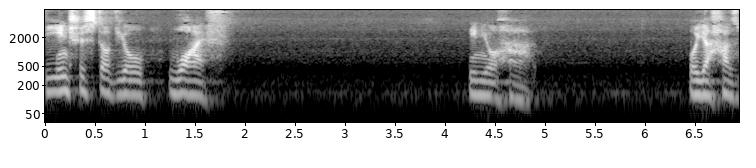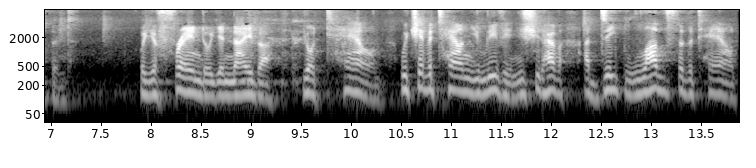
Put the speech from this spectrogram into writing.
the interest of your wife in your heart, or your husband, or your friend or your neighbour, your town, whichever town you live in. You should have a deep love for the town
